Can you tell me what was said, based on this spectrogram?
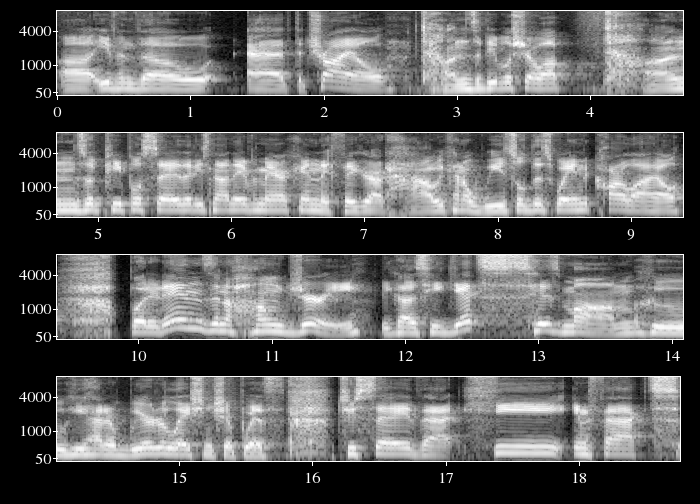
Uh, even though at the trial, tons of people show up. Tons of people say that he's not Native American. They figure out how he kind of weaseled his way into Carlisle. But it ends in a hung jury because he gets his mom, who he had a weird relationship with, to say that he, in fact,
